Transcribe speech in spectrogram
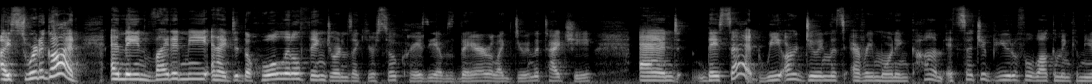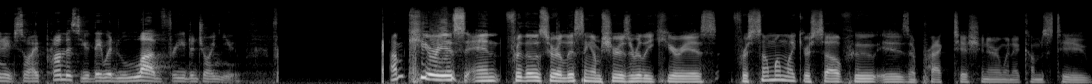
I swear to God. And they invited me and I did the whole little thing. Jordan's like, You're so crazy. I was there, like doing the Tai Chi. And they said, We are doing this every morning. Come. It's such a beautiful, welcoming community. So I promise you, they would love for you to join you. I'm curious, and for those who are listening, I'm sure is really curious. For someone like yourself who is a practitioner when it comes to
